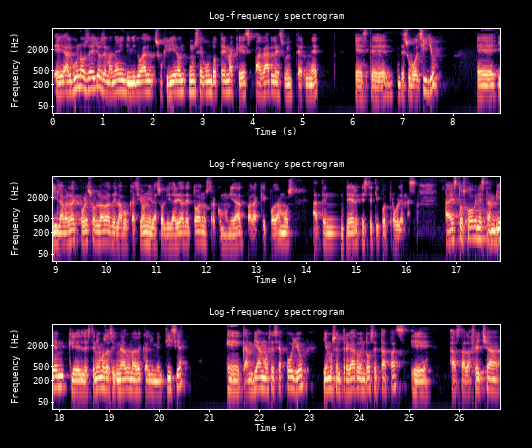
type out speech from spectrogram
Eh, algunos de ellos de manera individual sugirieron un segundo tema que es pagarle su internet este, de su bolsillo. Eh, y la verdad por eso hablaba de la vocación y la solidaridad de toda nuestra comunidad para que podamos atender este tipo de problemas. A estos jóvenes también que les teníamos asignado una beca alimenticia, eh, cambiamos ese apoyo y hemos entregado en dos etapas hasta la fecha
